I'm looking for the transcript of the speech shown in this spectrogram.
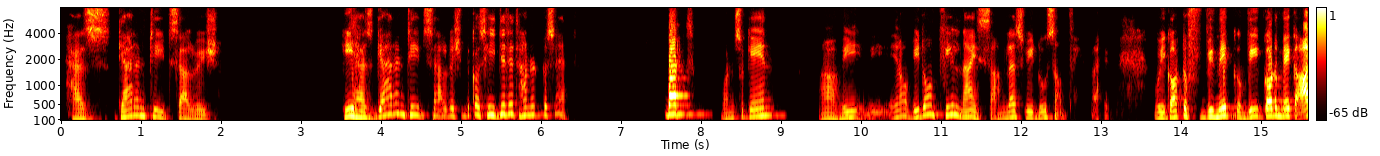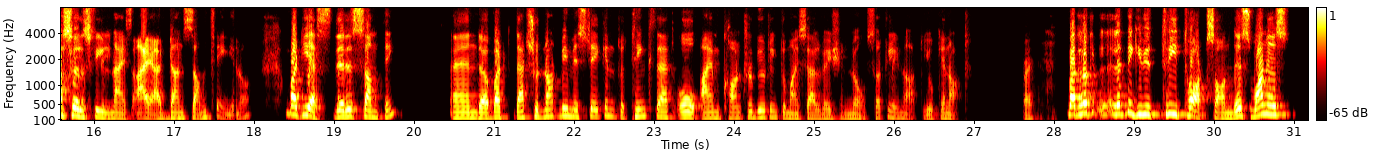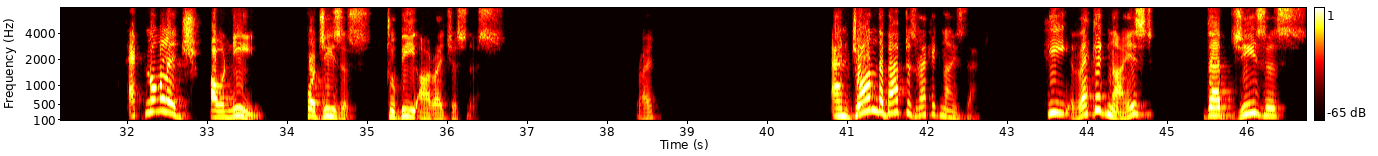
has guaranteed salvation. He has guaranteed salvation because he did it 100%. But once again, uh, we, we, you know, we don't feel nice unless we do something, right? We got to we make we got to make ourselves feel nice. I I've done something, you know. But yes, there is something. And uh, but that should not be mistaken to think that oh i'm contributing to my salvation. No certainly not. You cannot. Right? But look let me give you three thoughts on this. One is acknowledge our need for jesus to be our righteousness. Right? And john the baptist recognized that he recognized that jesus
